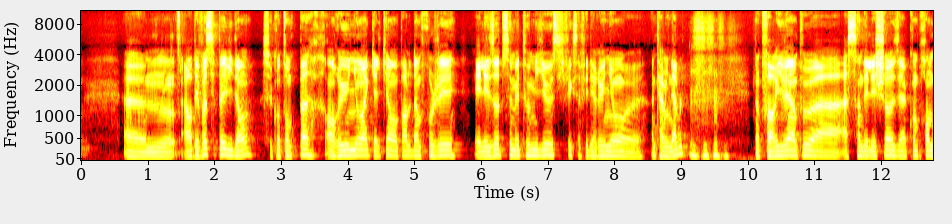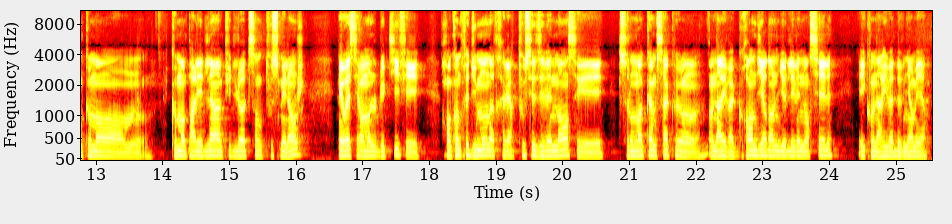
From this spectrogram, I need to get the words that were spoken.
Alors des fois, c'est pas évident, parce que quand on part en réunion avec quelqu'un, on parle d'un projet et les autres se mettent au milieu, ce qui fait que ça fait des réunions euh, interminables. Donc, faut arriver un peu à, à, scinder les choses et à comprendre comment comment parler de l'un puis de l'autre sans que tout se mélange. Mais ouais, c'est vraiment l'objectif et rencontrer du monde à travers tous ces événements, c'est selon moi comme ça qu'on on arrive à grandir dans le milieu de l'événementiel et qu'on arrive à devenir meilleur.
